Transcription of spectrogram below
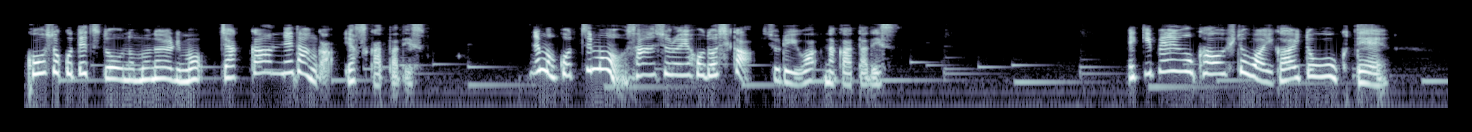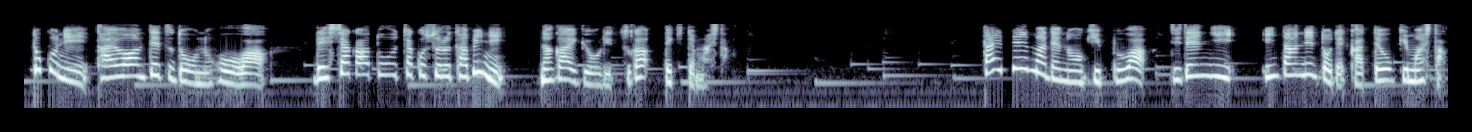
高速鉄道のものよりも若干値段が安かったです。でもこっちも3種類ほどしか種類はなかったです。駅弁を買う人は意外と多くて、特に台湾鉄道の方は列車が到着するたびに長い行列ができてました。台北までの切符は事前にインターネットで買っておきました。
